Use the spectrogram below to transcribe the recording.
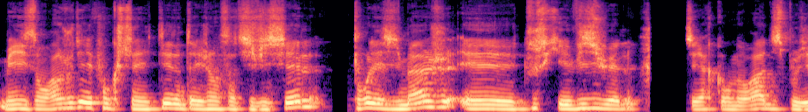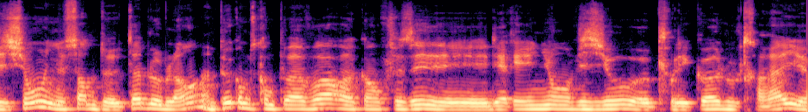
mais ils ont rajouté des fonctionnalités d'intelligence artificielle pour les images et tout ce qui est visuel. C'est-à-dire qu'on aura à disposition une sorte de tableau blanc, un peu comme ce qu'on peut avoir euh, quand on faisait des, réunions en visio euh, pour l'école ou le travail.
